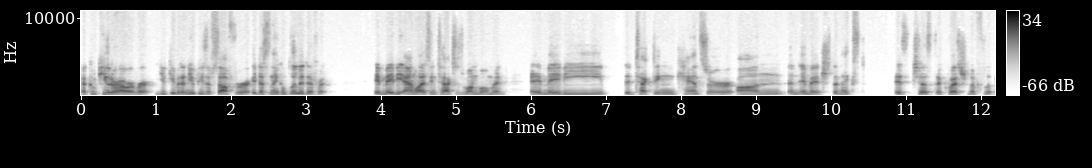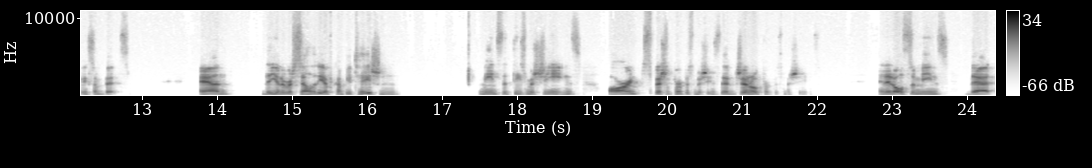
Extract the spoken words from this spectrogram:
A computer, however, you give it a new piece of software, it does something completely different. It may be analyzing taxes one moment, it may be detecting cancer on an image the next. It's just a question of flipping some bits. And the universality of computation means that these machines aren't special purpose machines, they're general purpose machines. And it also means that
